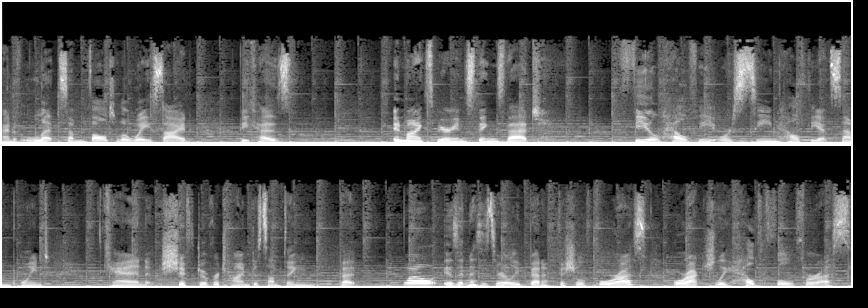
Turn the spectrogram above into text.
kind of let some fall to the wayside because, in my experience, things that feel healthy or seem healthy at some point can shift over time to something that, well, isn't necessarily beneficial for us or actually healthful for us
